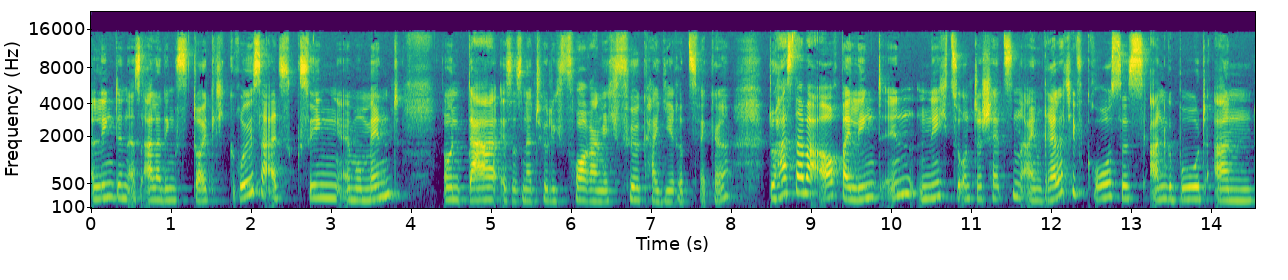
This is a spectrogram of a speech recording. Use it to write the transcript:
LinkedIn ist allerdings deutlich größer als Xing im Moment. Und da ist es natürlich vorrangig für Karrierezwecke. Du hast aber auch bei LinkedIn nicht zu unterschätzen ein relativ großes Angebot an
